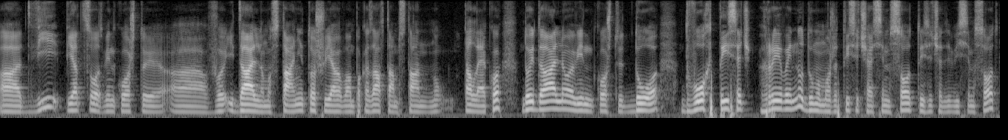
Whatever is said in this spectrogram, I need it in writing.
2500 він коштує в ідеальному стані. То, що я вам показав, там стан ну, далеко до ідеального. Він коштує до 2000 гривень. Ну, думаю, може 1700-1800,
